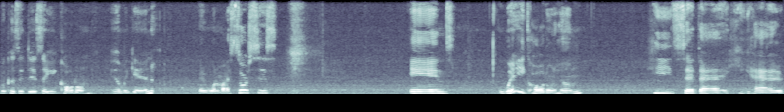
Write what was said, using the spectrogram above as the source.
because it did say he called on him again in one of my sources. And when he called on him, he said that he had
